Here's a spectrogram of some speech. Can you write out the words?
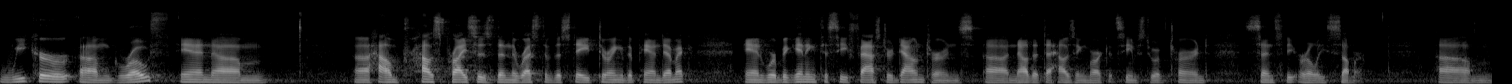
weaker um, growth in um, uh, house prices than the rest of the state during the pandemic. And we're beginning to see faster downturns uh, now that the housing market seems to have turned since the early summer. Um,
